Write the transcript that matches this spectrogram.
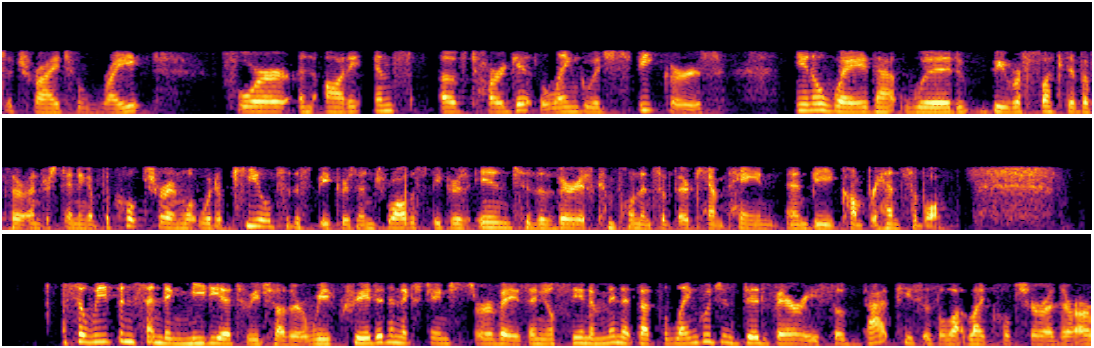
to try to write for an audience of target language speakers in a way that would be reflective of their understanding of the culture and what would appeal to the speakers and draw the speakers into the various components of their campaign and be comprehensible. So we've been sending media to each other. We've created and exchanged surveys, and you'll see in a minute that the languages did vary. So that piece is a lot like Cultura. There are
